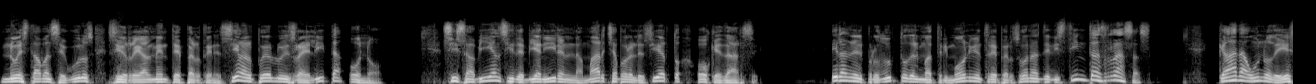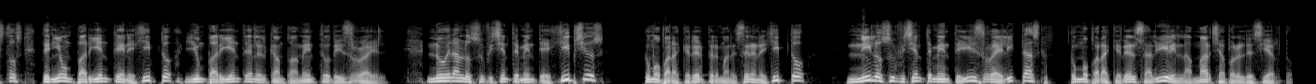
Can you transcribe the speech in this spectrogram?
no estaban seguros si realmente pertenecían al pueblo israelita o no. Si sabían si debían ir en la marcha por el desierto o quedarse. Eran el producto del matrimonio entre personas de distintas razas. Cada uno de estos tenía un pariente en Egipto y un pariente en el campamento de Israel. No eran lo suficientemente egipcios como para querer permanecer en Egipto, ni lo suficientemente israelitas como para querer salir en la marcha por el desierto.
